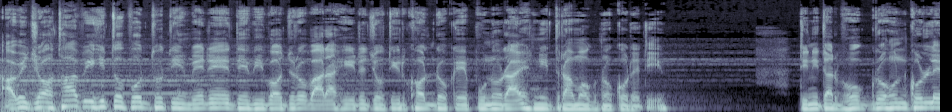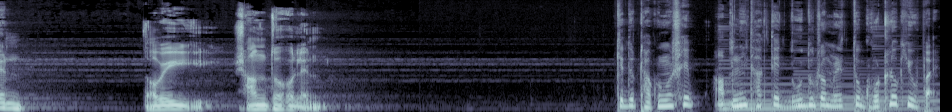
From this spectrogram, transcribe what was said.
আমি যথাবিহিত পদ্ধতি মেনে দেবী বজ্র বারাহির জ্যোতির্খণ্ডকে পুনরায় নিদ্রামগ্ন করে দিই। তিনি তার ভোগ গ্রহণ করলেন তবেই শান্ত হলেন। কিন্তু ঠাকুরমশাই আপনি থাকতে দু দুটো মৃত্যু ঘটলো কি উপায়?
